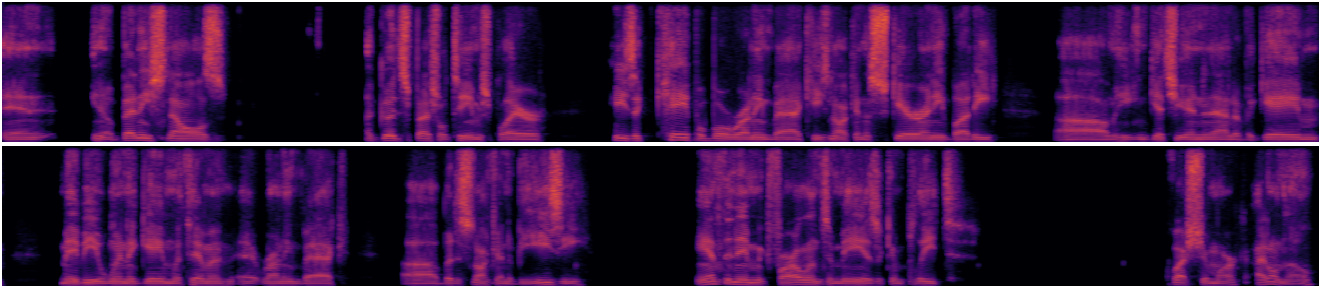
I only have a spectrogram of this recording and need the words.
And, you know, Benny Snell's a good special teams player. He's a capable running back. He's not going to scare anybody. Um, he can get you in and out of a game. Maybe you win a game with him at running back, uh, but it's not going to be easy. Anthony McFarland to me is a complete Question mark. I don't know.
